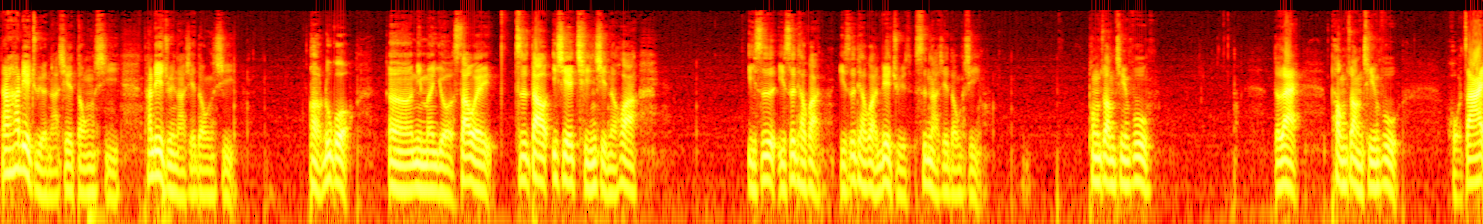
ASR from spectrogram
那它列举了哪些东西？它列举哪些东西？哦，如果呃你们有稍微知道一些情形的话，以示以示条款，以示条款列举是哪些东西？碰撞倾覆，对不对？碰撞倾覆，火灾，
